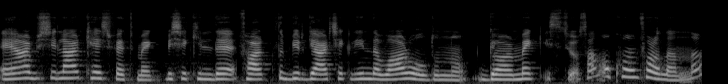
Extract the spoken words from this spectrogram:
eğer bir şeyler keşfetmek, bir şekilde farklı bir gerçekliğin de var olduğunu görmek istiyorsan o konfor alanını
